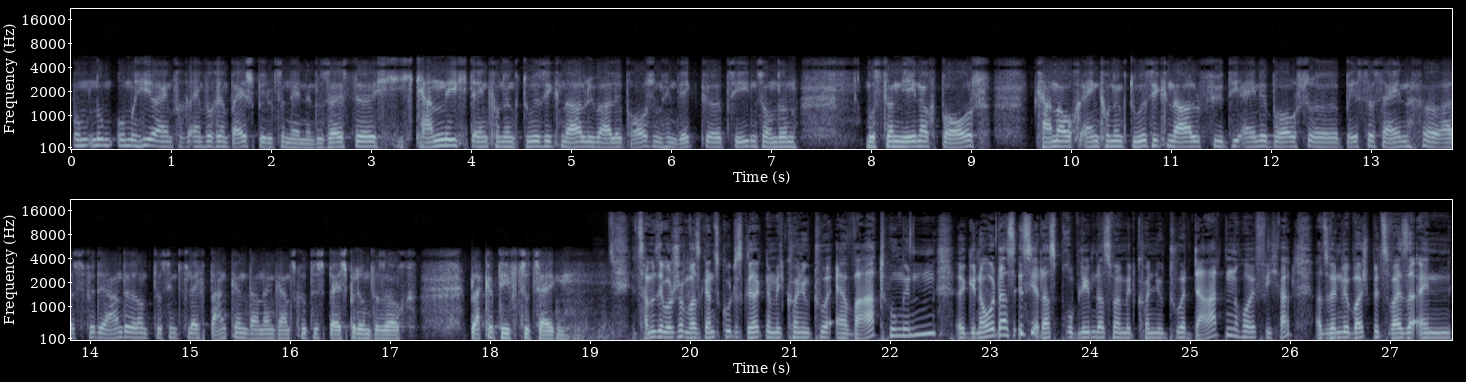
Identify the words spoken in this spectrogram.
um, um, um hier einfach, einfach ein Beispiel zu nennen. Das heißt, äh, ich, kann nicht ein Konjunktursignal über alle Branchen hinweg äh, ziehen, sondern muss dann je nach Branche, kann auch ein Konjunktursignal für die eine Branche äh, besser sein äh, als für die andere und da sind vielleicht Banken dann ein ganz gutes Beispiel, um das auch plakativ zu zeigen. Jetzt haben Sie aber schon was ganz Gutes gesagt, nämlich Konjunkturerwartungen. Äh, genau das ist ja das Problem, das man mit Konjunkturdaten häufig hat. Also wenn wir beispielsweise einen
